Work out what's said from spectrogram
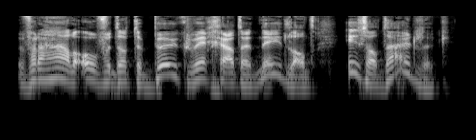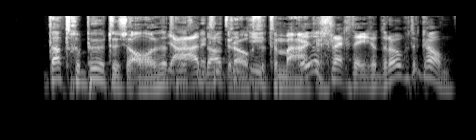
Verhalen over dat de beuk weggaat uit Nederland is al duidelijk. Dat gebeurt dus al en dat heeft met die droogte te maken. heel slecht tegen droogte kan.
